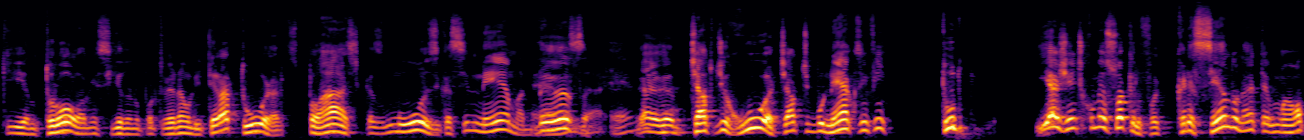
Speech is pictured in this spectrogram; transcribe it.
que entrou logo em seguida no Porto Verão literatura, artes plásticas, música, cinema, dança, É eh, teatro de rua, teatro de bonecos, enfim, tudo. E a gente começou aquilo, foi crescendo, né? Teve uma,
